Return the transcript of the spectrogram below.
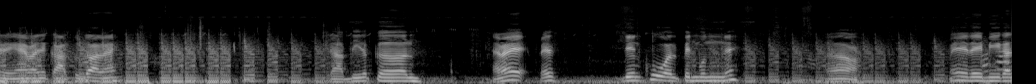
เป็นไงบรรยากาศสุดยอดไหมอากาศดีเหลือเกินเห็นไหมไปเรียนคู่เป็นบุญเนี่ยเออไม่ได้มีกัน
